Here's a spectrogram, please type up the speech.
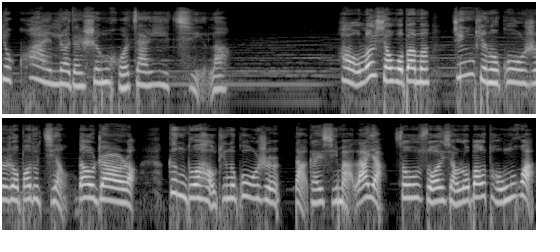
又快乐的生活在一起了。好了，小伙伴们，今天的故事肉包就讲到这儿了。更多好听的故事，打开喜马拉雅，搜索“小肉包童话”。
